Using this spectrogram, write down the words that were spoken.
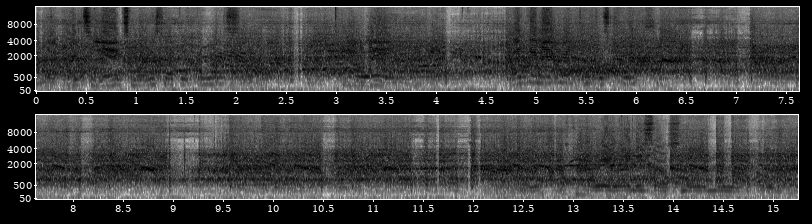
the RTX motorcycle things? No way. Why can I rent those let me saw slow move.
